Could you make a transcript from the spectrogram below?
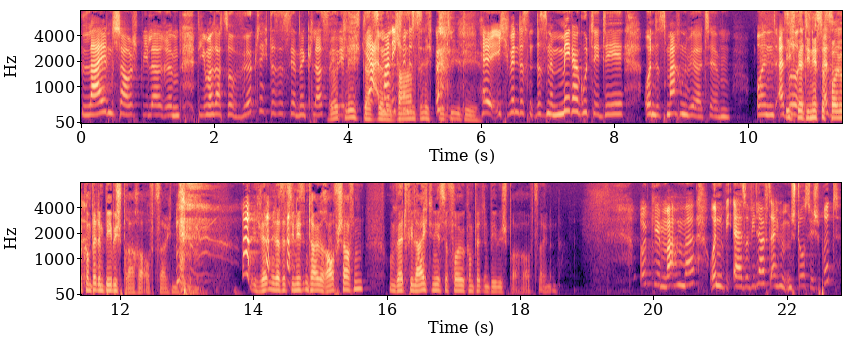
Laienschauspielerin, die immer sagt, so wirklich, das ist ja eine klasse Wirklich? Idee. Das ja, ist ja Mann, eine finde das, wahnsinnig gute Idee. hey, ich finde das, das ist eine mega gute Idee und das machen wir, Tim. Und also, ich werde die nächste also, Folge komplett in Babysprache aufzeichnen. ich werde mir das jetzt die nächsten Tage raufschaffen und werde vielleicht die nächste Folge komplett in Babysprache aufzeichnen. Okay, machen wir. Und wie, also wie läuft es eigentlich mit dem Stoß wie Sprit?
